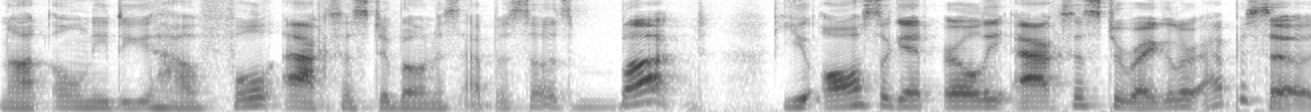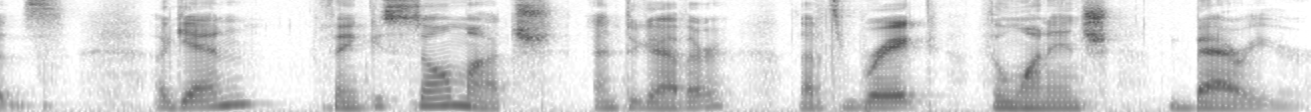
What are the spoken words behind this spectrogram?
not only do you have full access to bonus episodes, but you also get early access to regular episodes. Again, thank you so much, and together, let's break the one inch barrier.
